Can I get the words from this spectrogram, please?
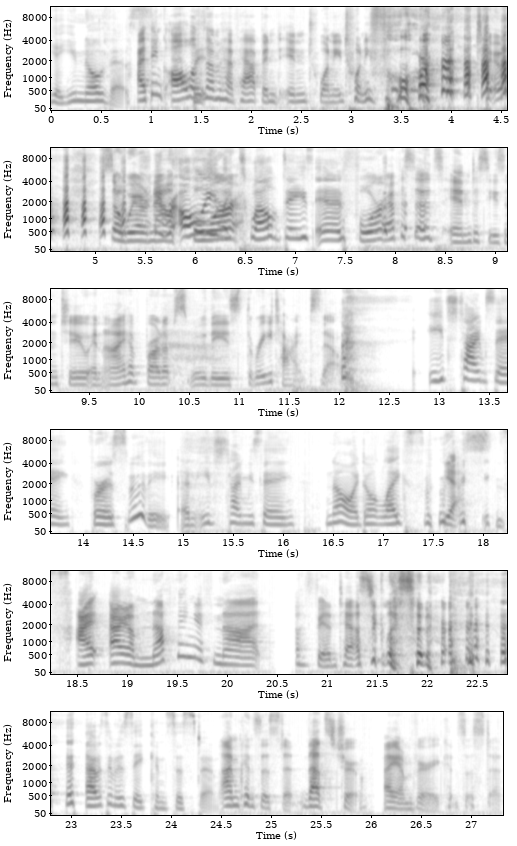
Yeah, you know this. I think all of them have happened in 2024 too. So we are now we're only four like 12 days in. four episodes into season two, and I have brought up smoothies three times now. Each time saying for a smoothie, and each time you saying, no, I don't like smoothies. Yes, I I am nothing if not a fantastic listener. I was going to say consistent. I'm consistent. That's true. I am very consistent.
